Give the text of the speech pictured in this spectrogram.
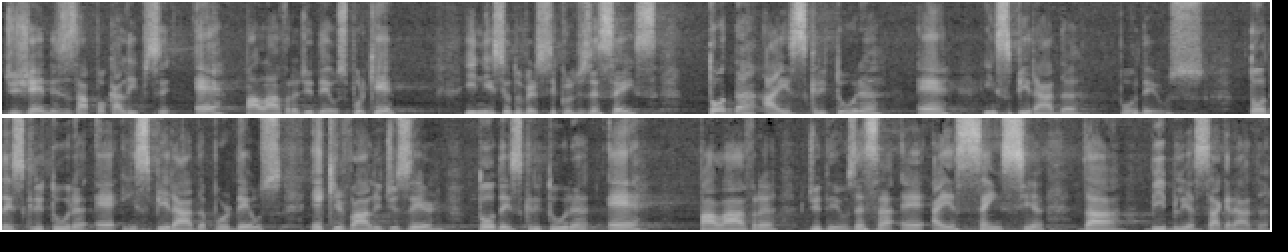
de Gênesis a Apocalipse é palavra de Deus. Por quê? Início do versículo 16: toda a Escritura é inspirada por Deus. Toda a Escritura é inspirada por Deus, equivale dizer toda a Escritura é palavra de Deus. Essa é a essência da Bíblia Sagrada.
